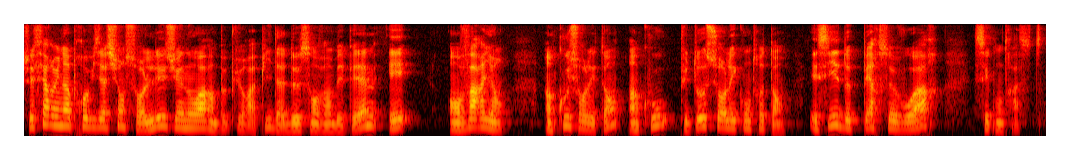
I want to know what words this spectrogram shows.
Je vais faire une improvisation sur les yeux noirs un peu plus rapide à 220 BPM et en variant un coup sur les temps, un coup plutôt sur les contretemps. Essayez de percevoir ces contrastes.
